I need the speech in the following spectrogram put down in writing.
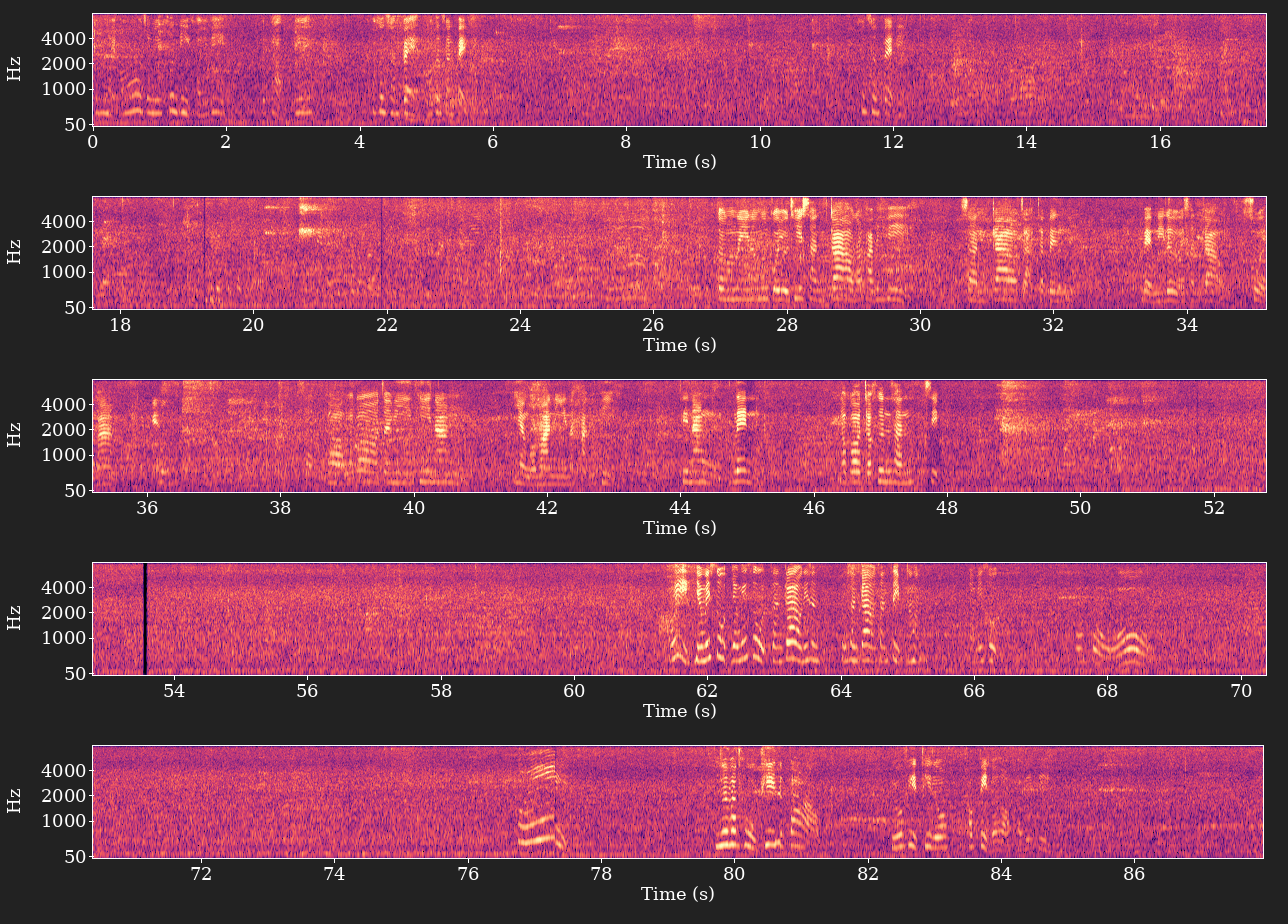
ตรงไหนอ๋อจะมีขึ้นอีกค่ะพี่หรือเปล่าเอ๊ะมาขึ้นชั้นแปดขึ้นชั้นแปด ขึ้นชั้นแปดอีกตรงนี้น้องนุ่นโกอยู่ที่ซันเก้านะคะพี่พี่ๆซันเก้าจะจะเป็นแบบนี้เลยซันเก้าสวยมากซันเก้าแล้วก็จะมีที่นั่ง อย่างประมาณนี้นะคะพี่พี่ที่นั่งเล่น แล้วก็จะขึ้นชั้นสิบเฮ้ยยังไม่สุดยังไม่สุดชั้นเก้านี่ชั้นชั้นเก้าชั้นสิบนู่นยังไม่สุดโอ้โหเฮ้ย เงินมาถูกที่หรือเปล่า หรือว่าผิดที่หรือว่าเขาปิดแล้วเหรอคะพี่พี่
